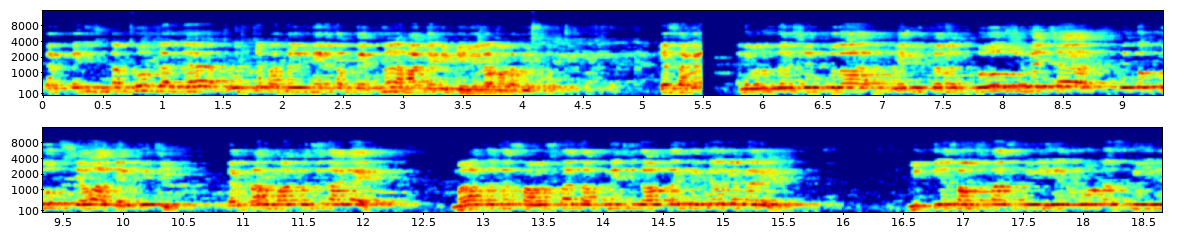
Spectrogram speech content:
कारण त्यांनी सुद्धा खूप जागा उच्च पातळी नेण्याचा प्रयत्न हा त्यांनी केलेला मला दिसतो. या सगळ्या आणि म्हणून दर्शन तुला या निमित्तानं खूप शुभेच्छा देतो. खूप सेवा जनतेची कारण फार महत्वाची जागा आहे. महत्त्वाच्या संस्था जपण्याची जबाबदारी त्याच्यावर येणार आहे. वित्तीय संस्था असतील एअरपोर्ट असतील हे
